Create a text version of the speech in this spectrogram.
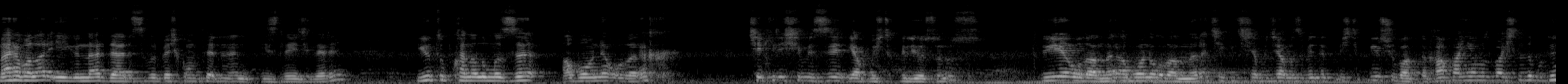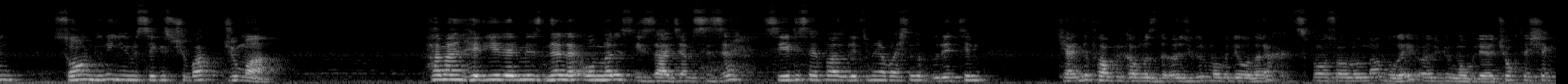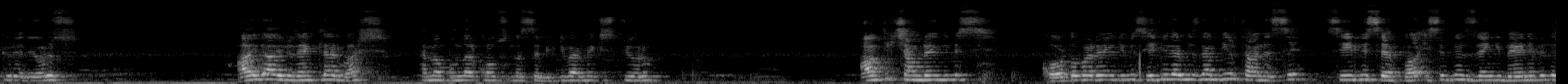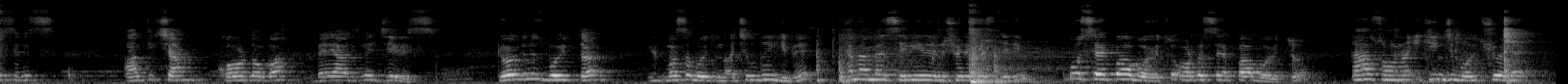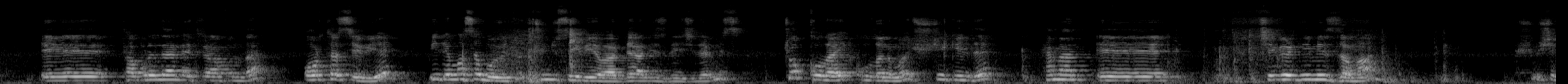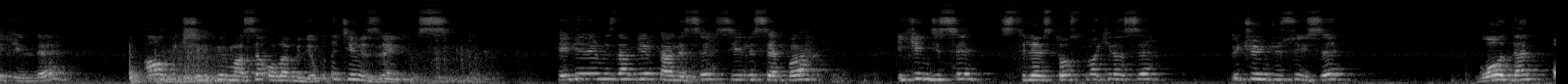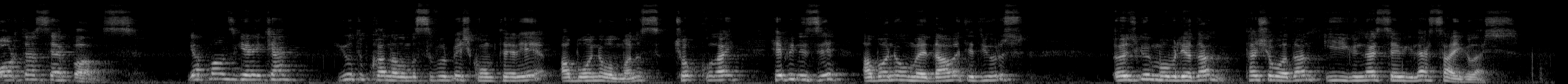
Merhabalar, iyi günler değerli 05 Komutanı'nın izleyicileri. YouTube kanalımızı abone olarak çekilişimizi yapmıştık biliyorsunuz. Üye olanlara, abone olanlara çekiliş yapacağımızı belirtmiştik. 1 Şubat'ta kampanyamız başladı. Bugün son günü 28 Şubat Cuma. Hemen hediyelerimiz neler onları izleyeceğim size. Sihirli Sefa üretimine başladık. Üretim kendi fabrikamızda Özgür Mobilya olarak sponsorluğundan dolayı Özgür Mobilya'ya çok teşekkür ediyoruz. Ayrı ayrı renkler var. Hemen bunlar konusunda size bilgi vermek istiyorum. Antik çam rengimiz, Cordoba rengimiz, hediyelerimizden bir tanesi sihirli sehpa. İstediğiniz rengi beğenebilirsiniz. Antik çam, Cordoba, beyaz ve ceviz. Gördüğünüz boyutta masa boyutunda açıldığı gibi hemen ben seviyelerini şöyle göstereyim. Bu sehpa boyutu, orta sehpa boyutu. Daha sonra ikinci boyut şöyle e, taburelerle etrafında orta seviye. Bir de masa boyutu üçüncü seviye var değerli izleyicilerimiz. Çok kolay kullanımı şu şekilde hemen e, çevirdiğimiz zaman şu şekilde 6 kişilik bir masa olabiliyor. Bu da ceviz rengimiz. Hediyelerimizden bir tanesi sihirli sehpa. İkincisi Stiles tost makinesi. Üçüncüsü ise Golden orta sehpamız. Yapmanız gereken YouTube kanalımız 05.com.tr'ye abone olmanız. Çok kolay. Hepinizi abone olmaya davet ediyoruz. Özgür Mobilya'dan, Taşova'dan iyi günler, sevgiler, saygılar.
